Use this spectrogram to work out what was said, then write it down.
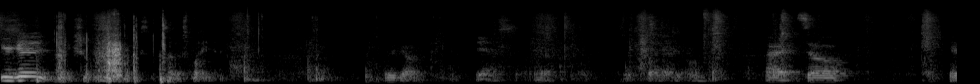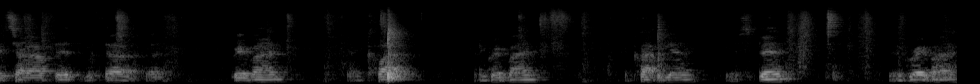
You're good. Actually, so explain it. Where we go? Yes. Yeah. So explain it to 'em. Alright, so here's our outfit with uh, the grapevine, and clap, and grapevine, and clap again, you're gonna spin, and grapevine,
